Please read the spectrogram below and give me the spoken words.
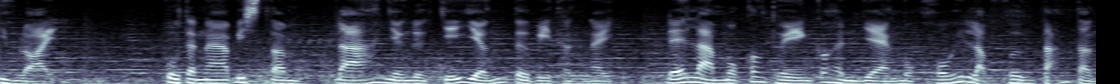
nhân loại. Utana Bistam đã nhận được chỉ dẫn từ vị thần này để làm một con thuyền có hình dạng một khối lập phương 8 tầng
